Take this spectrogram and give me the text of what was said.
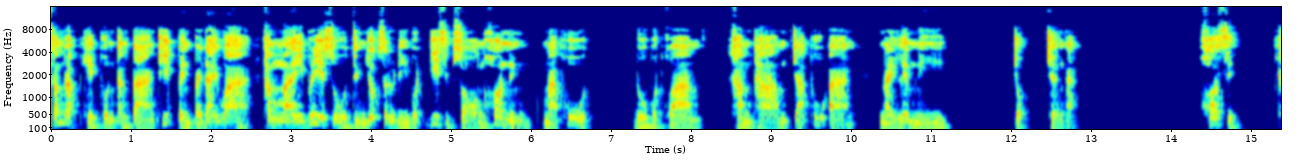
สำหรับเหตุผลต่างๆ ที่เป็นไปได้ว่าทำไมพระเยซูถึงยกสดุดีบท 22 ข้อหนึ่งมาพูด ดูบทความคำถามจากผู้อ่านในเล่มนี้ จบเชิงอัด ข้อ 10ค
